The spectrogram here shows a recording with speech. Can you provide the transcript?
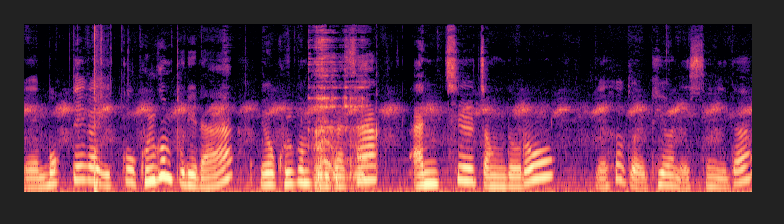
예, 목대가 있고 굵은 뿌리라 요 굵은 뿌리가 싹 안 칠 정도로 예, 흙을 비워냈습니다.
